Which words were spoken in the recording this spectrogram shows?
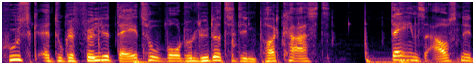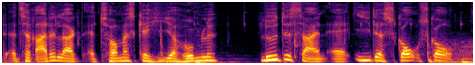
Husk, at du kan følge Dato, hvor du lytter til din podcast. Dagens afsnit er tilrettelagt af Thomas Kahir Humle, lyddesign af Ida Skovskov,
